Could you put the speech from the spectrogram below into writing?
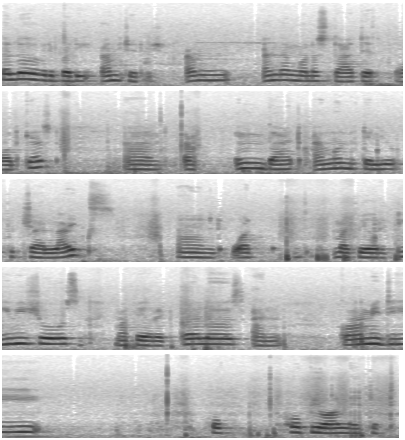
Hello everybody, I'm Cherish. I'm and I'm gonna start this podcast, and uh, in that I'm gonna tell you which I likes and what my favorite TV shows, my favorite colors, and comedy. Hope hope you all like it.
